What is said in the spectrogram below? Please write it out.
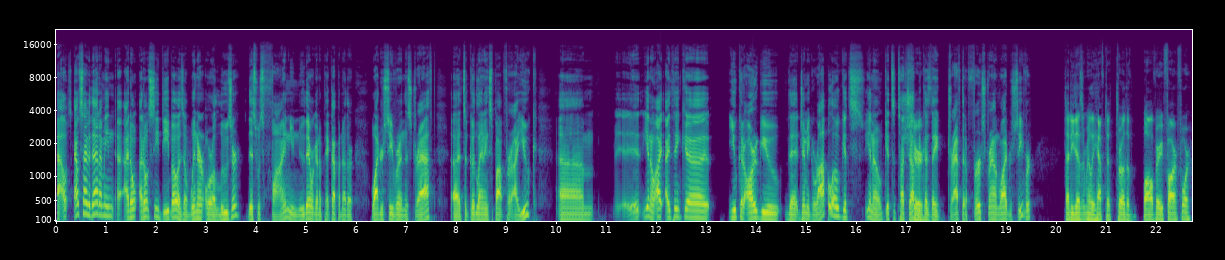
Out, outside of that, I mean, I don't, I don't see Deebo as a winner or a loser. This was fine. You knew they were going to pick up another wide receiver in this draft. Uh, it's a good landing spot for Aiyuk. Um, you know, I, I think uh, you could argue that Jimmy Garoppolo gets, you know, gets a touch Sure. up because they drafted a first round wide receiver. that he doesn't really have to throw the ball very far for.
